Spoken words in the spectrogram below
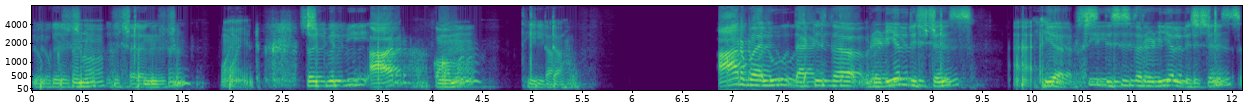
location of stagnation point. So it will be r comma theta. R value that is the radial distance uh, here. See this is the radial distance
